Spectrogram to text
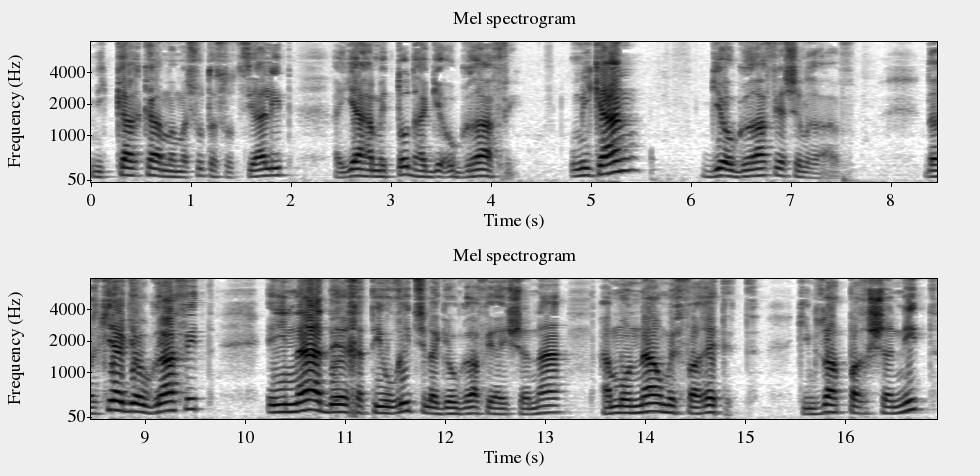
מקרקע הממשות הסוציאלית היה המתוד הגיאוגרפי. ומכאן גיאוגרפיה של רעב. דרכי הגיאוגרפית אינה הדרך התיאורית של הגיאוגרפיה הישנה, המונה ומפרטת, כי אם זו הפרשנית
